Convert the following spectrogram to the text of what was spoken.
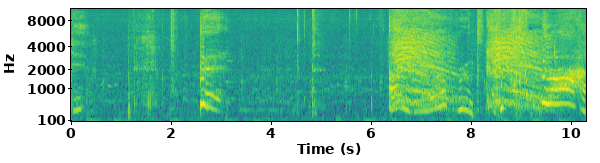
This. I love fruits. Ah,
